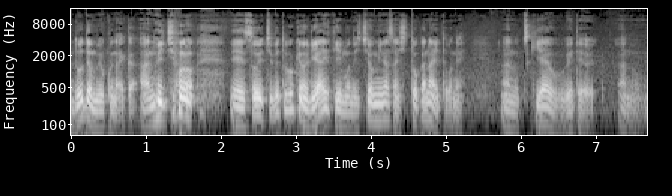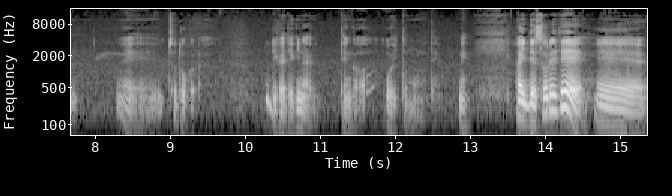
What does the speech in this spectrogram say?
どうでもよくないか。あの一応、えー、そういうチベット仏教のリアリティも、ね、一応皆さん知っておかないとねあの付き合う上であの、えー、ちょっと理解できない点が多いと思うのでね。はいでそれで、え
